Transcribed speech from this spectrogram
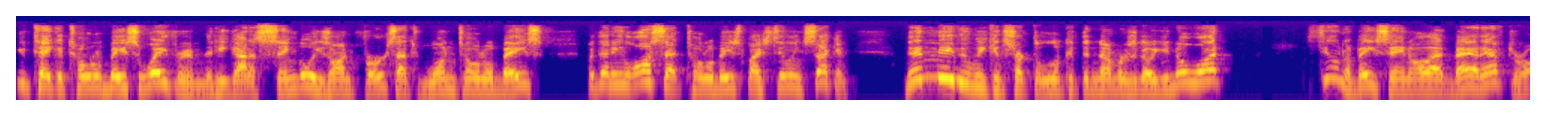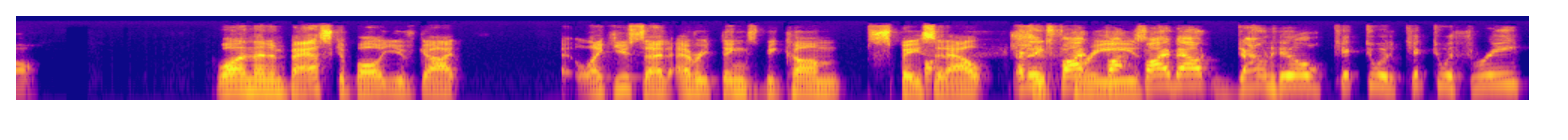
you take a total base away from him. That he got a single, he's on first, that's one total base, but then he lost that total base by stealing second. Then maybe we can start to look at the numbers and go, you know what? Stealing a base ain't all that bad after all. Well, and then in basketball, you've got, like you said, everything's become space it out, Everything's shoot five, threes. five, five out, downhill, kick to a kick to a three.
